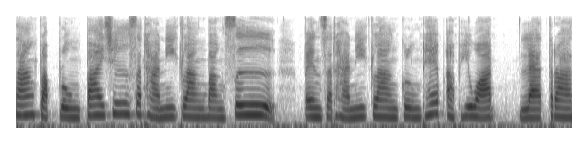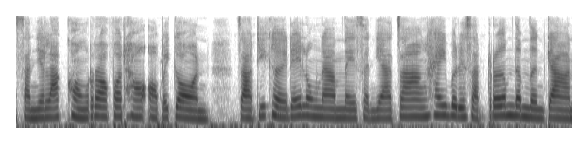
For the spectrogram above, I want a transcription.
สร้างปรับปรุงป้ายชื่อสถานีกลางบางซื่อ เป็นสถานีกลางกรุงเทพอภิวัตร และตราสัญลักษณ์ของรอฟทออกไปก่อน จากที่เคยได้ลงนามในสัญญาจ้างให้บริษัทเริ่มดำเนินการ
